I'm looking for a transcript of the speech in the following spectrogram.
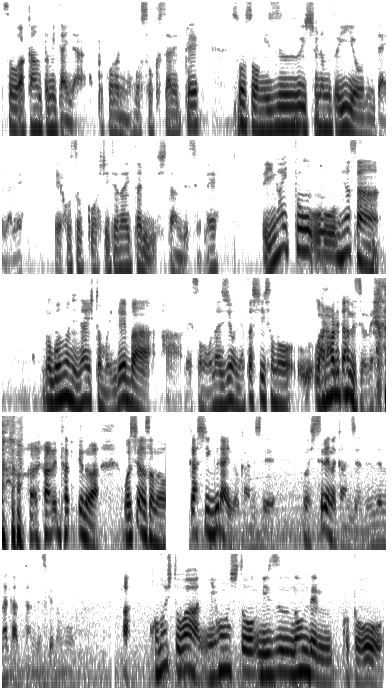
そうアカウントみたいなところにも補足されてそうそう水一緒に飲むといいよみたいなね補足をしていただいたりしたんですよね。で意外と皆さんご存じない人もいればあその同じように私その笑われたんですよね。笑われたっていうのはもちろんその昔ぐらいの感じで失礼な感じは全然なかったんですけどもあこの人は日本酒と水飲んでることを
